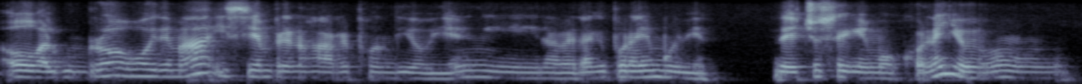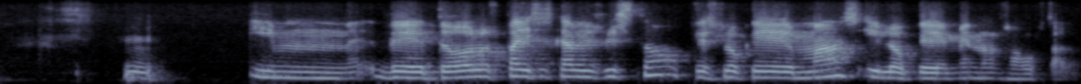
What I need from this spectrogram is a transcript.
o algún robo y demás, y siempre nos ha respondido bien y la verdad que por ahí muy bien. De hecho, seguimos con ello. Mm. Y mm, de todos los países que habéis visto, ¿qué es lo que más y lo que menos os ha gustado?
